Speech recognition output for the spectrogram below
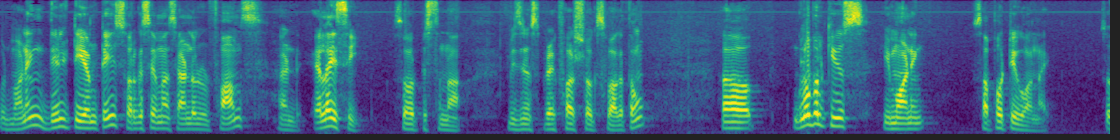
Good morning Dil TMT Swargaseema sandalwood farms and LIC సమర్పిస్తున్న బిజినెస్ బ్రేక్ఫాస్ట్ షోకి స్వాగతం. Uh, గ్లోబల్ క్యూస్ ఈ మార్నింగ్ సపోర్టివ్గా ఉన్నాయి. So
